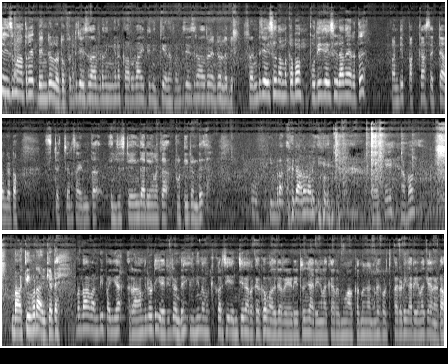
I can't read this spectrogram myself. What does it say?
ചേസ് മാത്രമേ ബെൻഡുള്ളൂ കേട്ടോ. ഫ്രണ്ട് ചേസ് ഇവിടെ നിന്ന് ഇങ്ങനെ കർവായിട്ട് നിൽക്കുകയാണ്. ഫ്രണ്ട് ചേസിന് മാത്രമേ ബെൻഡുള്ളൂ ഫ്രണ്ട് ചേസ് നമുക്കപ്പം പുതിയ ചേസ് ഇടാൻ നേരത്ത് വണ്ടി പക്ക സെറ്റ് ആവും കേട്ടോ. സ്ട്രെച്ചർ സൈഡിലത്തെ എഡ്ജസ്റ്റേയും കാര്യങ്ങളൊക്കെ പൊട്ടിയിട്ടുണ്ട്. ഇവിടെ ഇതാണ് പണി. ഓക്കെ അപ്പം ബാക്കിയും കൂടെ അഴിക്കട്ടെ. നമ്മുടെ ആ വണ്ടി പയ്യ റാമ്പിലോട്ട് കയറ്റിയിട്ടുണ്ട്. ഇനി നമുക്ക് കുറച്ച് എഞ്ചിൻ ഇറക്കക്കും അതിന്റെ റേഡിയേറ്ററും കാര്യങ്ങളൊക്കെ റിമൂവ് ആക്കുന്നു അങ്ങനെ കുറച്ച് പരിപാടിയും കാര്യങ്ങളൊക്കെയാണ് കേട്ടോ.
